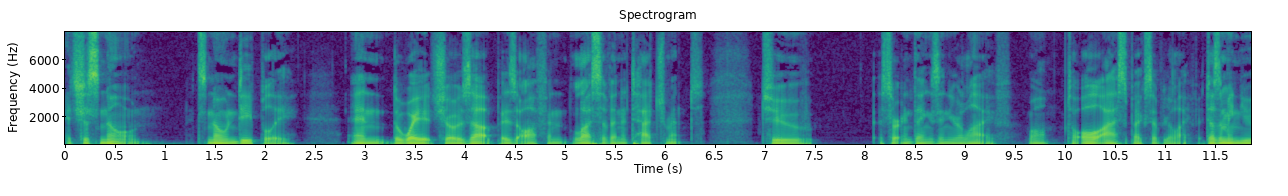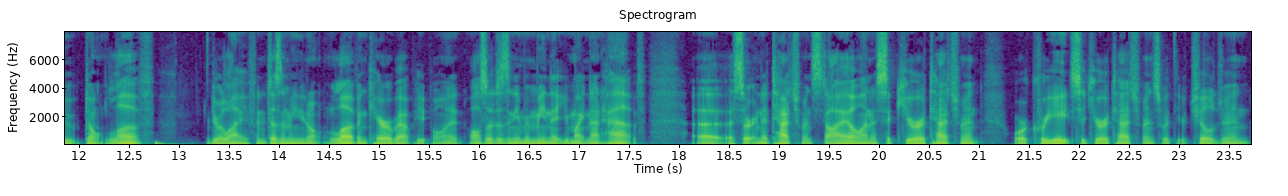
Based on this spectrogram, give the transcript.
It's just known. It's known deeply. And the way it shows up is often less of an attachment to certain things in your life. Well, to all aspects of your life. It doesn't mean you don't love your life, and it doesn't mean you don't love and care about people. And it also doesn't even mean that you might not have a, certain attachment style and a secure attachment or create secure attachments with your children,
